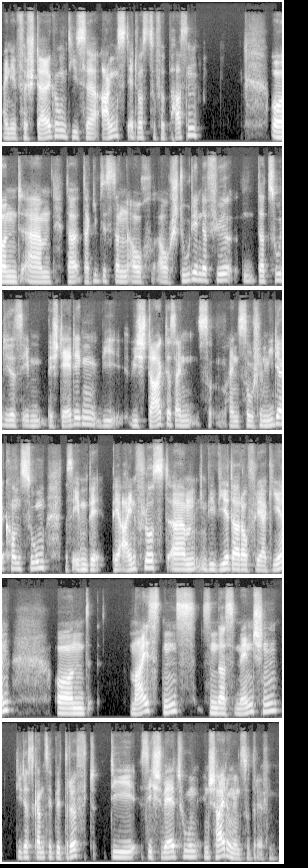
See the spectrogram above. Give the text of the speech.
eine Verstärkung dieser Angst, etwas zu verpassen. Und ähm, da, da, gibt es dann auch, auch Studien dafür, dazu, die das eben bestätigen, wie, wie stark das ein, ein Social-Media-Konsum das eben be beeinflusst, ähm, wie wir darauf reagieren. Und meistens sind das Menschen, die das Ganze betrifft, die sich schwer tun, Entscheidungen zu treffen.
